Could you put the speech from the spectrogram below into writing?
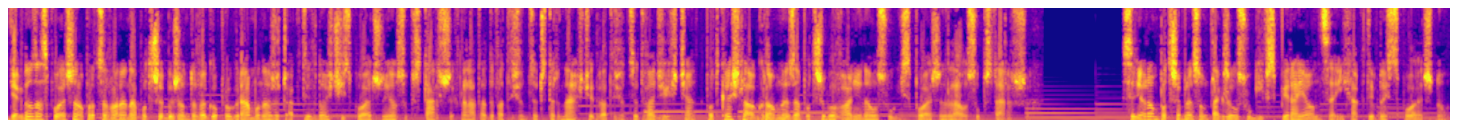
Diagnoza społeczna opracowana na potrzeby rządowego programu na rzecz aktywności społecznej osób starszych na lata 2014-2020 podkreśla ogromne zapotrzebowanie na usługi społeczne dla osób starszych. Seniorom potrzebne są także usługi wspierające ich aktywność społeczną,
